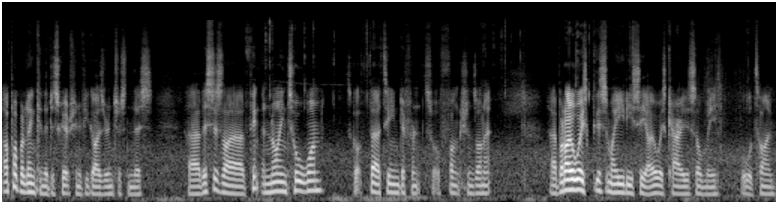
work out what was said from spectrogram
I'll pop a link in the description if you guys are interested in this. Uh, this is, uh, I think, the 9 tool one. It's got 13 different sort of functions on it. Uh, but I always, this is my EDC, I always carry this on me all the time.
